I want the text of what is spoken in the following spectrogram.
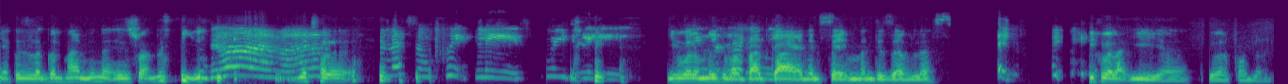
Yeah, because he's a good man, isn't it? He's trying to. You, Nah, man. to Let him quickly, smoothly. you want to make him a bad me. guy and then say him and deserve less. People like you, yeah, you're the problem.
